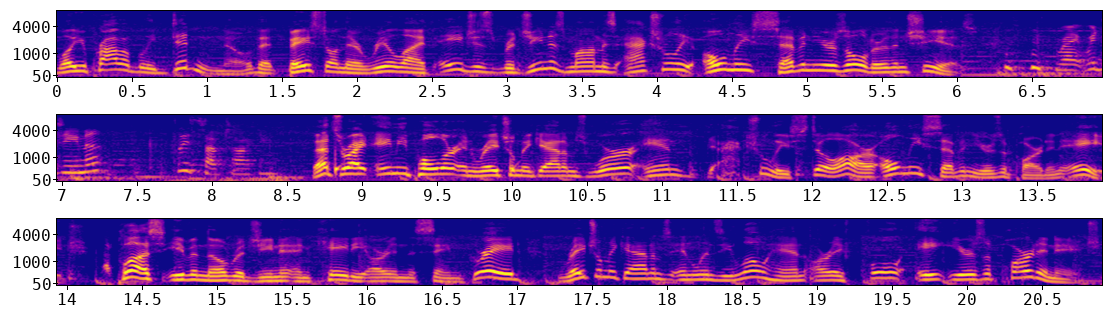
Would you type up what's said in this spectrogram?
Well, you probably didn't know that based on their real life ages, Regina's mom is actually only seven years older than she is. right, Regina? Please stop talking. That's right, Amy Poehler and Rachel McAdams were, and actually still are, only seven years apart in age. Plus, even though Regina and Cady are in the same grade, Rachel McAdams and Lindsay Lohan are a full eight years apart in age.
